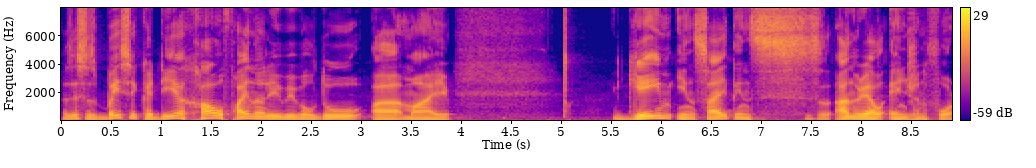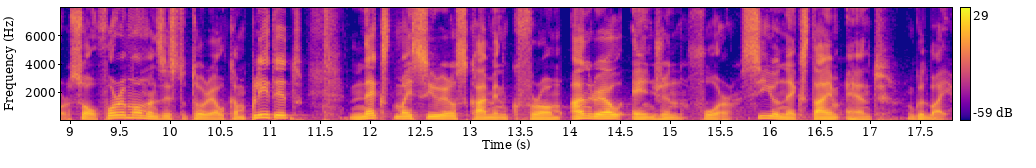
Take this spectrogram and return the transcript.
this is basic idea how finally we will do uh, my game inside in Unreal Engine 4. So for a moment this tutorial completed. Next my series coming from Unreal Engine 4. See you next time and goodbye.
